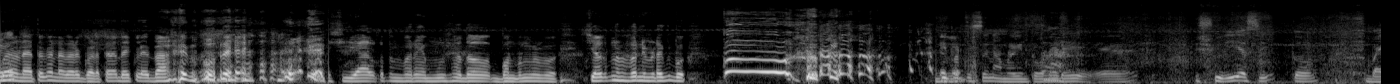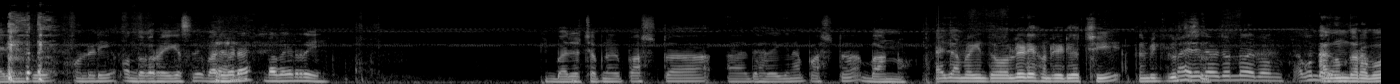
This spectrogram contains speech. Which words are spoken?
করে না করে না দেখলে বাড়াই পরে শিয়াল কত পরে মুসা দাও বন বন করব। শিয়াল কত পরে নেমে ডাকবো কি করতেছেন? আমরা কিন্তু অলরেডি শুয়েই আছি তো বাইরে কিন্তু অলরেডি অন্ধকার হয়ে গেছে। বাজে বেটা বাজে রে? বাজে হচ্ছে আপনার পাঁচটা দেখা যায় কিনা পাঁচটা বান্ন। এই যে আমরা কিন্তু অলরেডি এখন রেডি হচ্ছি। তুমি কি বাইরে করতেছো? যাওয়ার জন্য এবং আগুন ধরাবো।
